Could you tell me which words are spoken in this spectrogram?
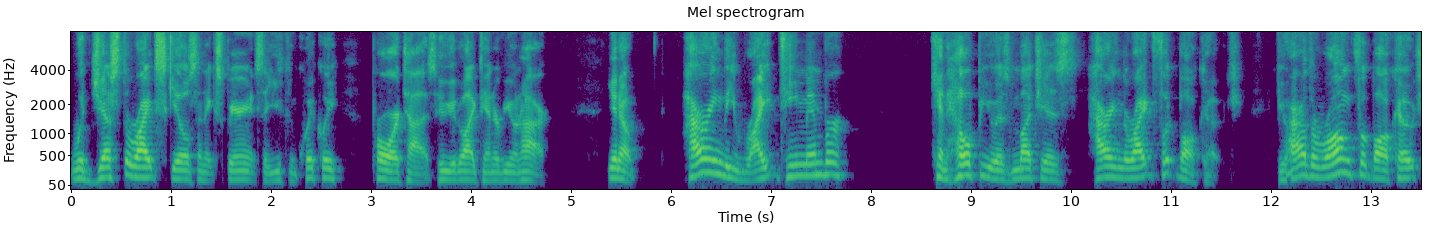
with just the right skills and experience that you can quickly prioritize who you'd like to interview and hire. You know, hiring the right team member can help you as much as hiring the right football coach. If you hire the wrong football coach,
